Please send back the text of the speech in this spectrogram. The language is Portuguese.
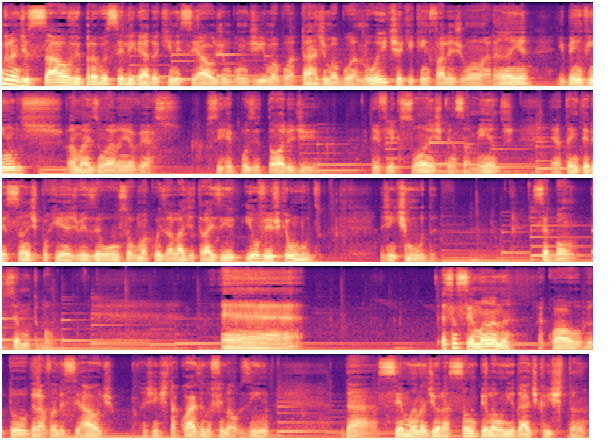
Um grande salve para você ligado aqui nesse áudio. Um bom dia, uma boa tarde, uma boa noite. Aqui quem fala é João Aranha e bem-vindos a mais um Aranha Verso, esse repositório de reflexões, pensamentos. É até interessante porque às vezes eu ouço alguma coisa lá de trás e eu vejo que eu mudo. A gente muda. Isso é bom, isso é muito bom. É... Essa semana a qual eu estou gravando esse áudio, a gente está quase no finalzinho da Semana de Oração pela Unidade Cristã.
